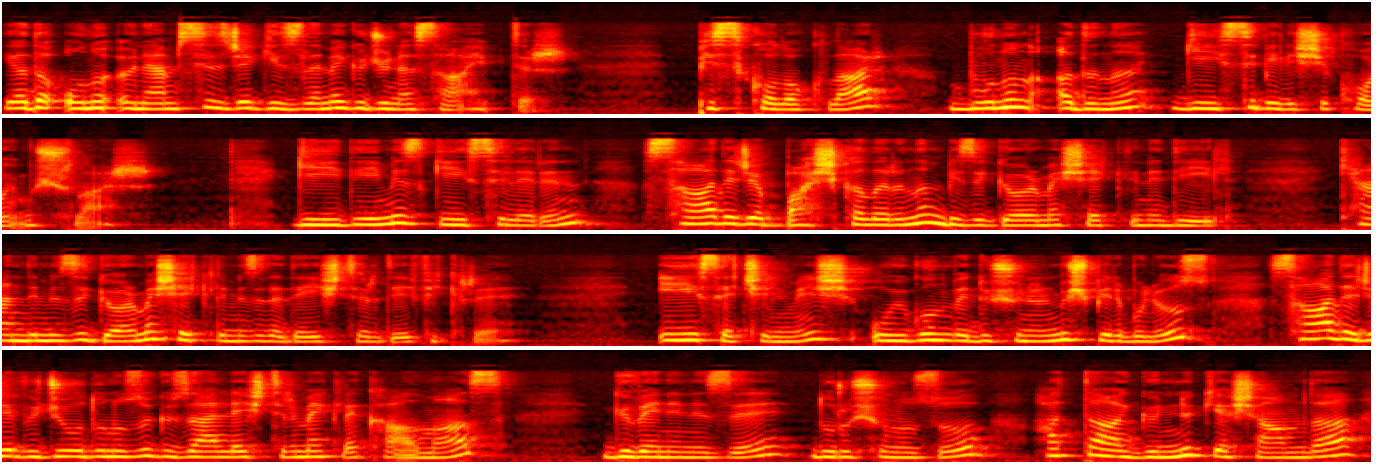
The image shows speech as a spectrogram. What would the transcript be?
ya da onu önemsizce gizleme gücüne sahiptir. Psikologlar bunun adını giysi bilişi koymuşlar. Giydiğimiz giysilerin sadece başkalarının bizi görme şeklini değil, kendimizi görme şeklimizi de değiştirdiği fikri. İyi seçilmiş, uygun ve düşünülmüş bir bluz sadece vücudunuzu güzelleştirmekle kalmaz, güveninizi, duruşunuzu, hatta günlük yaşamda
